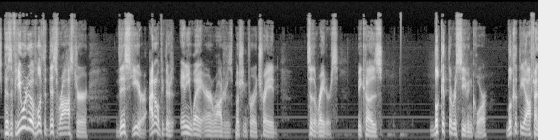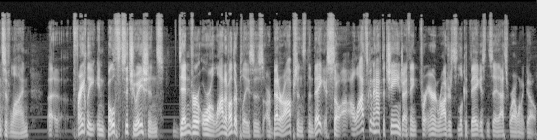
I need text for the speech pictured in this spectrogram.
Because if he were to have looked at this roster this year, I don't think there's any way Aaron Rodgers is pushing for a trade to the Raiders. Because look at the receiving corps, look at the offensive line. Uh, frankly, in both situations, Denver or a lot of other places are better options than Vegas. So a, lot's going to have to change, I think, for Aaron Rodgers to look at Vegas and say that's where I want to go.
